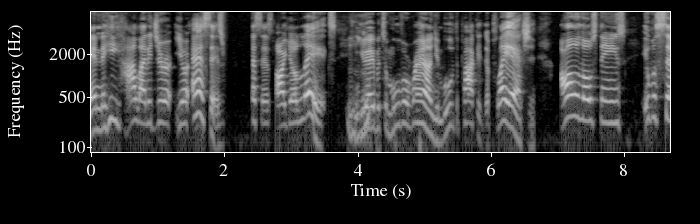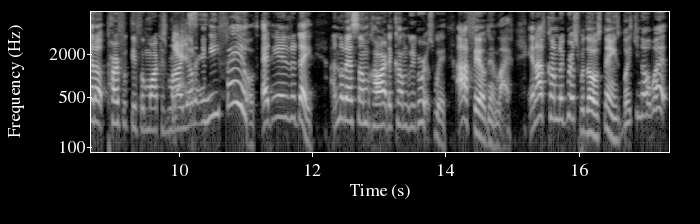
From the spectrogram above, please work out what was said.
And he highlighted your your assets. Assets are your legs. Mm-hmm. You're able to move around, you move the pocket, the play action. All of those things, it was set up perfectly for Marcus Mariota, yes. and he failed at the end of the day. I know that's something hard to come to grips with. I failed in life, and I've come to grips with those things. But you know what?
